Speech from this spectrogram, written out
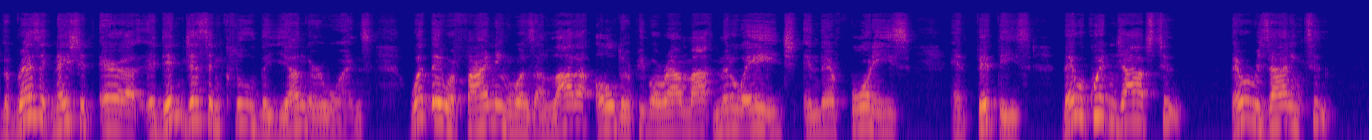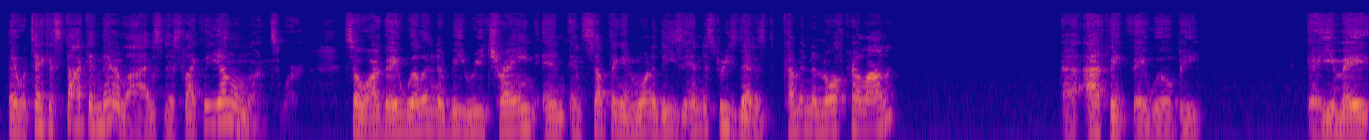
the resignation era, it didn't just include the younger ones. What they were finding was a lot of older people around my middle age in their 40s and 50s, they were quitting jobs too. They were resigning too. They were taking stock in their lives, just like the younger ones were. So are they willing to be retrained in, in something in one of these industries that is coming to North Carolina? Uh, I think they will be. You may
